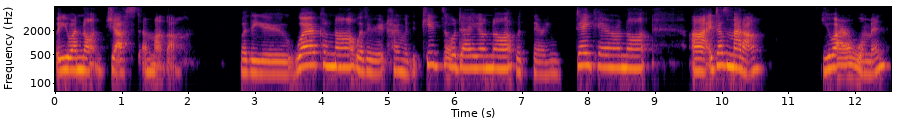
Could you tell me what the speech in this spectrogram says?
but you are not just a mother. Whether you work or not, whether you're at home with the kids all day or not, whether they're in daycare or not, uh, it doesn't matter. You are a woman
